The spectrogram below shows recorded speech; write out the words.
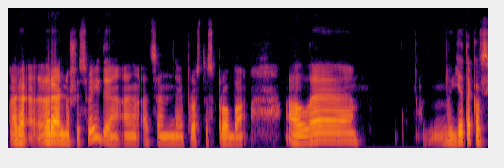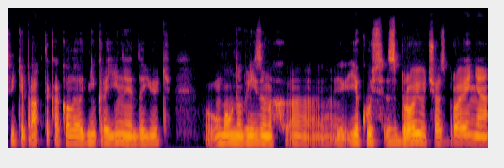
ре, реально щось вийде, а, а це не просто спроба. Але ну, є така в світі практика, коли одні країни дають умовно в лізинг е, якусь зброю чи озброєння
